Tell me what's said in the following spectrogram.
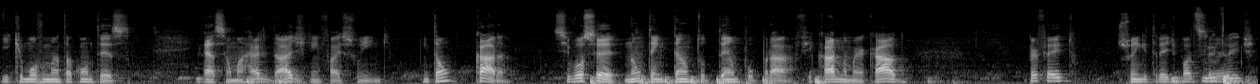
e que o movimento aconteça. Essa é uma realidade de quem faz swing. Então, cara, se você não tem tanto tempo para ficar no mercado, perfeito. Swing trade pode Swing ser trade.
